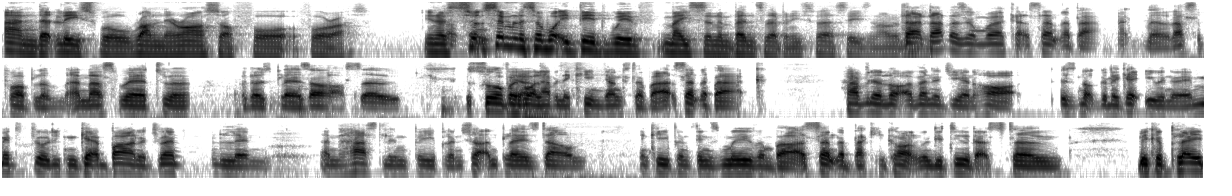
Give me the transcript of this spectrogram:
and at least will run their ass off for for us. You know, so, similar to what he did with Mason and Bentaleb in his first season. I That imagine. that doesn't work at centre back though. That's the problem, and that's where two of those players are. So it's all very Yeah. well having a keen youngster, but at centre back, having a lot of energy and heart is not going to get you anywhere. In midfield, you can get by on adrenaline and hassling people and shutting players down and keeping things moving. But at centre back, you can't really do that. So we could play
